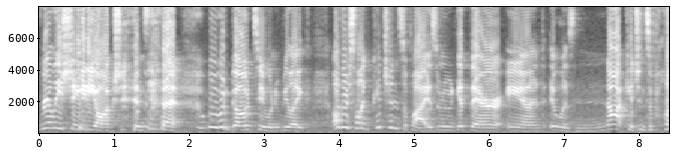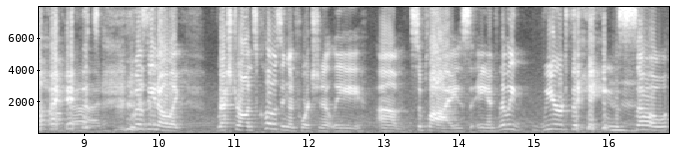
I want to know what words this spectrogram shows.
really shady auctions that we would go to and we'd be like, oh, they're selling kitchen supplies. And we would get there and it was not kitchen supplies. God. it was, you know, like restaurants closing, unfortunately, um, supplies, and really weird things. So,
